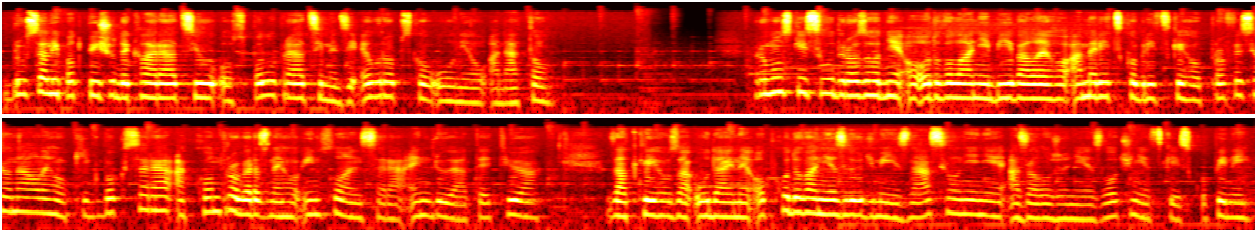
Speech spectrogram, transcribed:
V Bruseli podpíšu deklaráciu o spolupráci medzi Európskou úniou a NATO. Rumunský súd rozhodne o odvolaní bývalého americko-britského profesionálneho kickboxera a kontroverzného influencera Andrewa Tetua. Zatkli ho za údajné obchodovanie s ľuďmi, znásilnenie a založenie zločineckej skupiny.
